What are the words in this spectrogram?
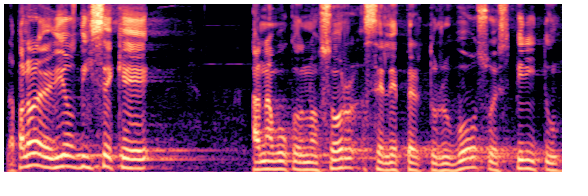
La palabra de Dios dice que a Nabucodonosor se le perturbó su espíritu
